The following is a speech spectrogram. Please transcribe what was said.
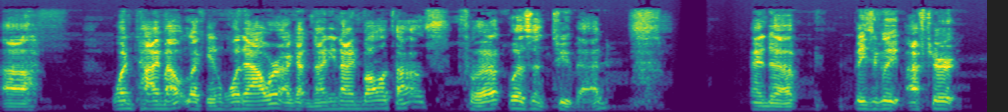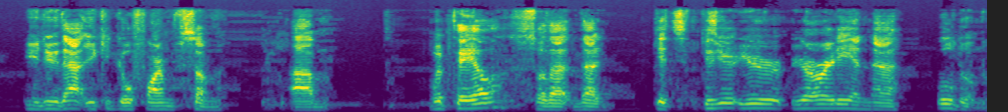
uh, one timeout, like in one hour, I got 99 volatiles. So that wasn't too bad. And uh, basically, after you do that, you could go farm some um, whiptail, so that that gets because you're you're you're already in uh, Uldum.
